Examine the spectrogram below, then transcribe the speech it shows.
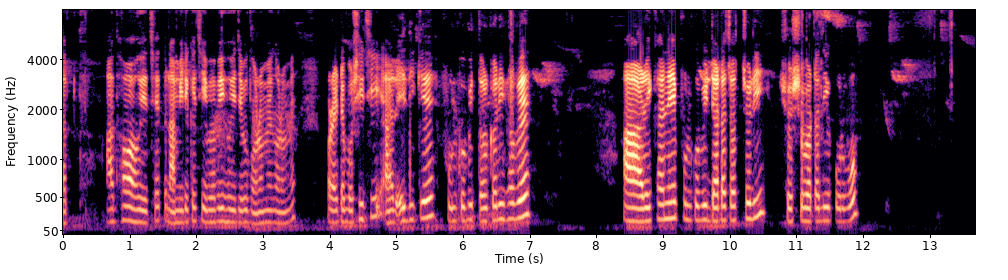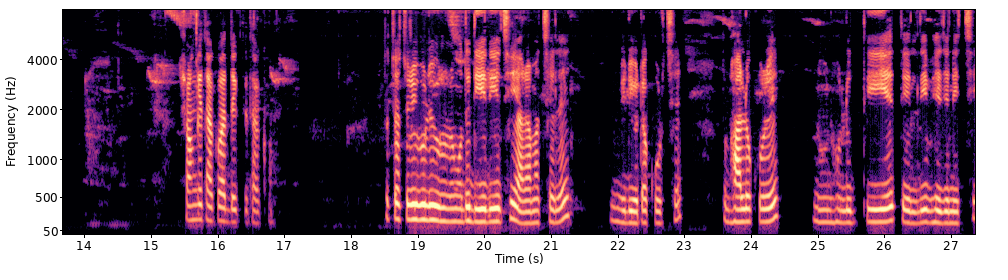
আধ আধ হওয়া হয়েছে, তো নামিয়ে রেখেছি, এভাবেই হয়ে যাবে গরমে গরমে। কড়াইটা বসিয়েছি, আর এদিকে ফুলকপির তরকারি হবে। আর এখানে ফুলকপির ডাটা চচ্চড়ি, সর্ষে বাটা দিয়ে করব। সঙ্গে থাকো আর দেখতে থাকো। তো চচ্চড়িগুলি উনুনের মধ্যে দিয়ে দিয়েছি আর আমার ছেলে ভিডিওটা করছে। তো ভালো করে নুন, হলুদ দিয়ে তেল দিয়ে ভেজে নিচ্ছি।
